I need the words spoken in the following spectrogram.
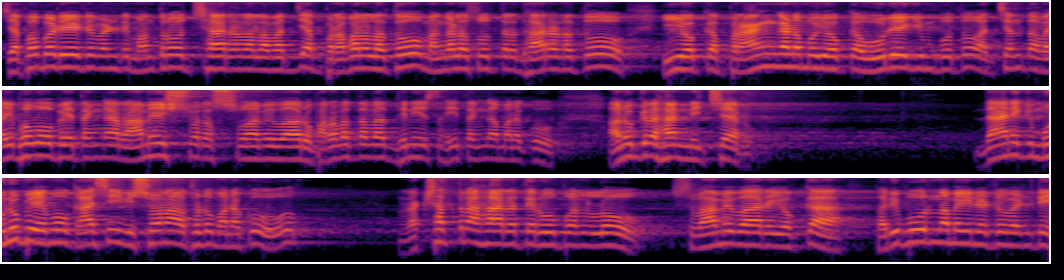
చెప్పబడేటువంటి మంత్రోచ్చారణల మధ్య ప్రవరలతో మంగళసూత్ర ధారణతో ఈ యొక్క ప్రాంగణము యొక్క ఊరేగింపుతో అత్యంత వైభవోపేతంగా రామేశ్వర స్వామి వారు పర్వతవర్ధిని సహితంగా మనకు అనుగ్రహాన్ని ఇచ్చారు. దానికి మునుపేమో కాశీ విశ్వనాథుడు మనకు నక్షత్రహారతి రూపంలో స్వామివారి యొక్క పరిపూర్ణమైనటువంటి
